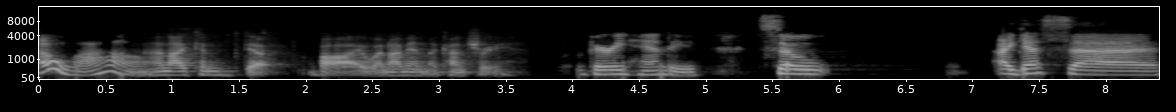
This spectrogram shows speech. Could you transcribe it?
Oh wow! And I can get by when I'm in the country. Very handy. So I guess uh,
